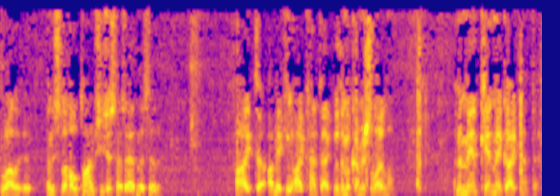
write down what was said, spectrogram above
well, and it's the whole time she just has a head in the siddur. Uh, making eye contact with the Makam Shalaylam. And a man can't make eye contact.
